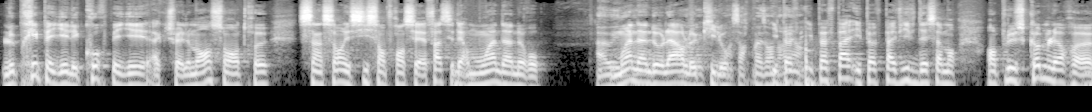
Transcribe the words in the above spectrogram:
Le prix payé, les cours payés actuellement sont entre 500 et 600 francs CFA, c'est-à-dire mm. moins d'un euro. Ah moins d'un dollar le kilo. ils peuvent, ils peuvent pas, ils peuvent pas vivre décemment. En plus, comme euh,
